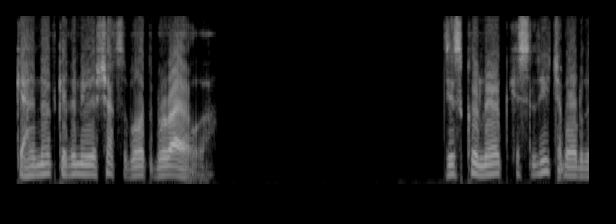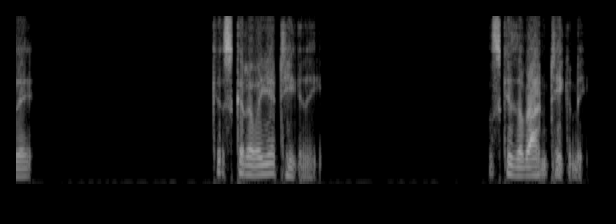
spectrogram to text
कहनत के दिन ये शख्स बहुत बुरा होगा। जिसको लोग इसलिए छोड़ दे कि उसका रवैया ठीक नहीं, उसकी जबान ठीक नहीं,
